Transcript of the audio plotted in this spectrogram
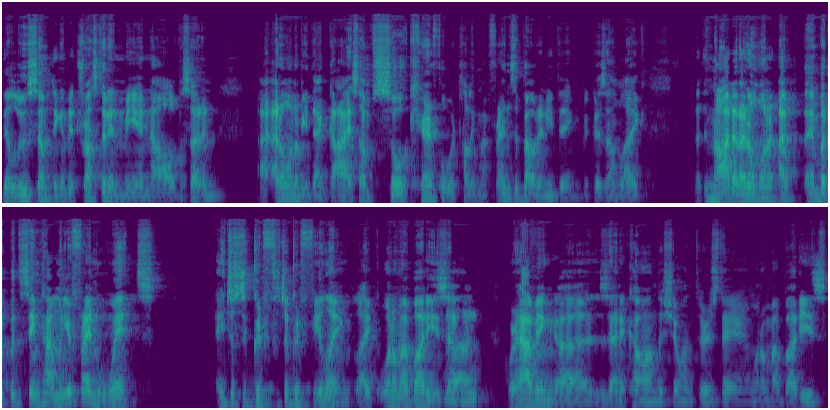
they'll lose something and they trusted in me and now all of a sudden I don't want to be that guy. So I'm so careful with telling my friends about anything because I'm like, not that I don't want to, but at the same time, when your friend wins, it's just a good, such a good feeling. Like one of my buddies, uh, mm-hmm. uh, we're having uh, Zeneca on the show on Thursday, and one of my buddies,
